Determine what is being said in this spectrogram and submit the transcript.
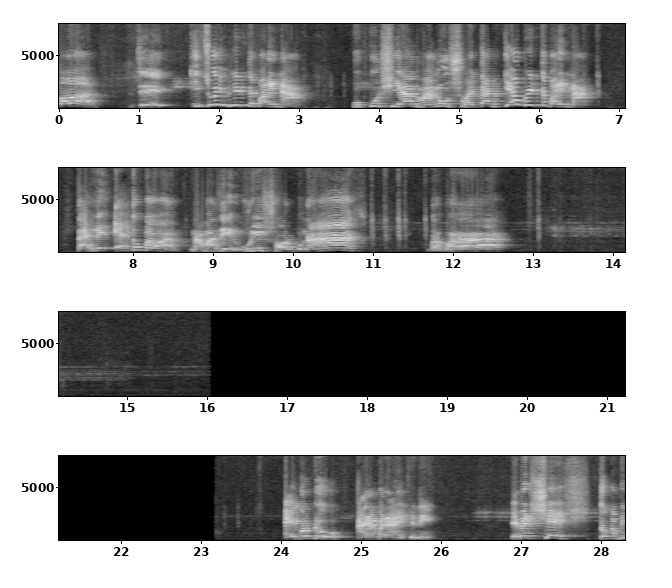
পাওয়ার যে কিছুই ভিড়তে পারে না। কুকুর শিয়াল মানুষ শয়তান কেউ ভিড়তে পারে না। তাহলে এত পাওয়ার, নামাজের উনি সর্বনাশ। বাবা। এই আর একবার এখানে। এবার শেষ, তোকে আমি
